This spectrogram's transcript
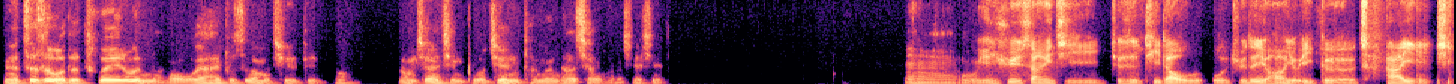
那这是我的推论了哦，我也还不是那么确定哦。那我们现在请柏健谈谈他的想法，谢谢。嗯，我延续上一集，就是提到我，我觉得有好像有一个差异性，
